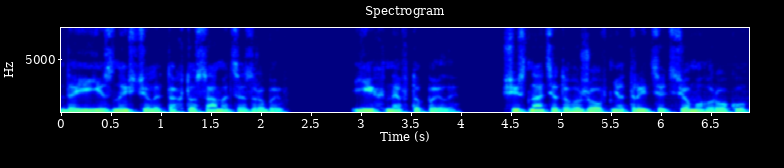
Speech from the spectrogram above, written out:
де її знищили та хто саме це зробив. Їх не втопили. 16 жовтня 37-го року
